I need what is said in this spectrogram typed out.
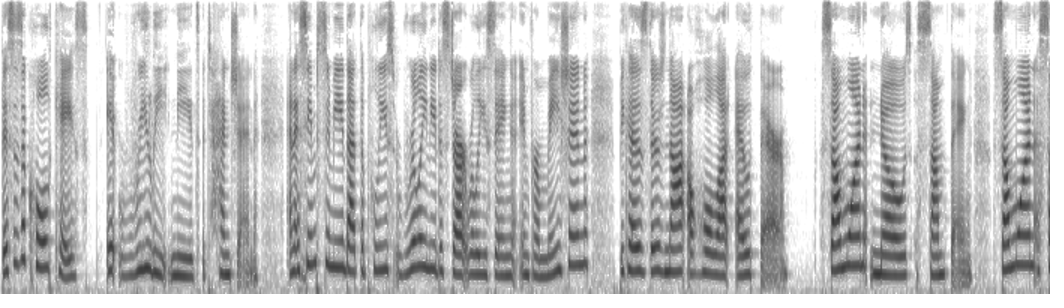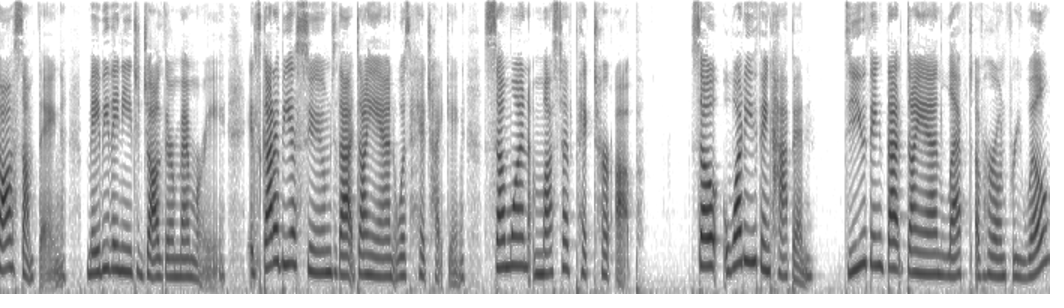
This is a cold case it really needs attention. And it seems to me that the police really need to start releasing information because there's not a whole lot out there. Someone knows something. Someone saw something. Maybe they need to jog their memory. It's got to be assumed that Diane was hitchhiking. Someone must have picked her up. So, what do you think happened? Do you think that Diane left of her own free will?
